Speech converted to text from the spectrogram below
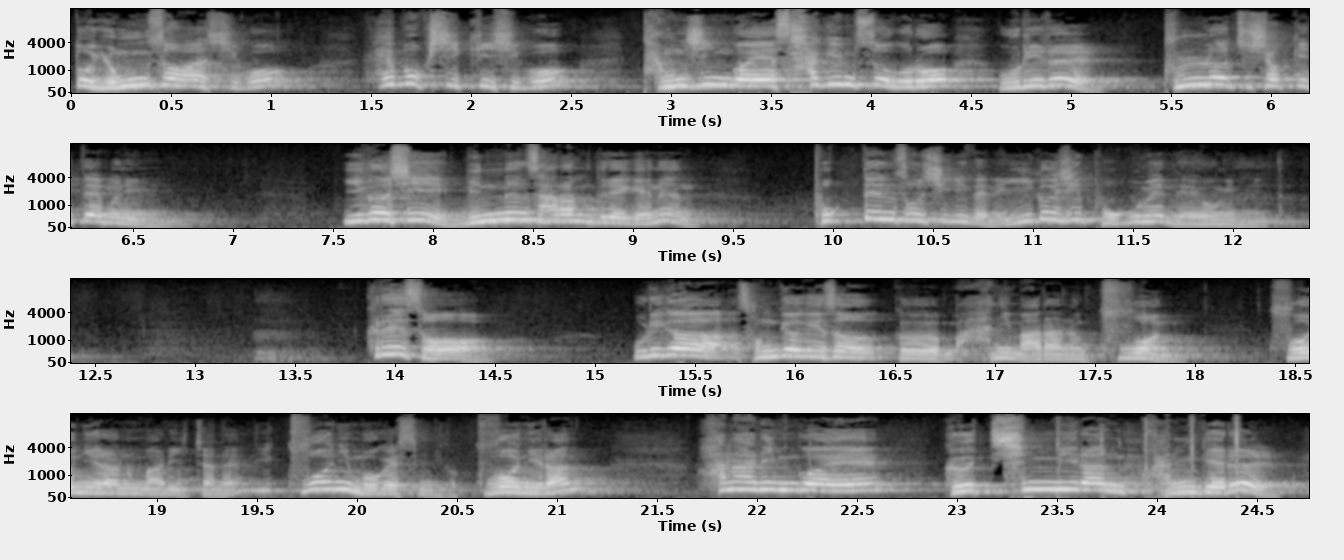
또 용서하시고 회복시키시고 당신과의 사귐 속으로 우리를 불러주셨기 때문입니다. 이것이 믿는 사람들에게는 복된 소식이 되는 이것이 복음의 내용입니다. 그래서 우리가 성경에서 그 많이 말하는 구원, 구원이라는 말이 있잖아요. 이 구원이 뭐겠습니까? 구원이란 하나님과의 그 친밀한 관계를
